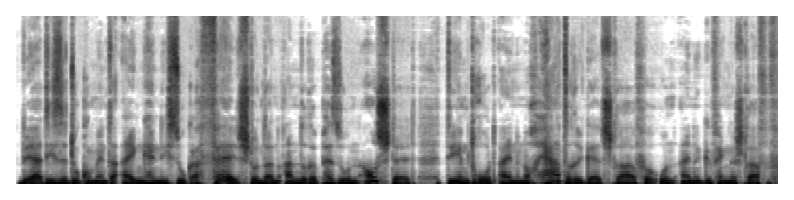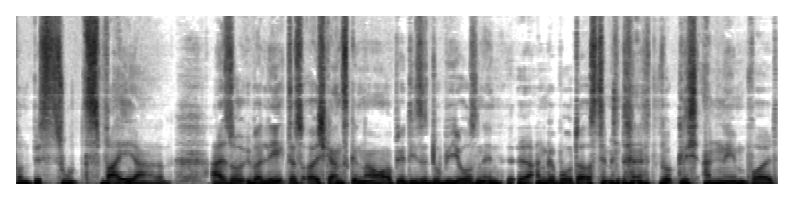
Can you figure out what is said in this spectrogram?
Wer diese Dokumente eigenhändig sogar fälscht und an andere Personen ausstellt, dem droht eine noch härtere Geldstrafe und eine Gefängnisstrafe von bis zu zwei Jahren. Also überlegt es euch ganz genau, ob ihr diese dubiosen äh, Angebote aus dem wirklich annehmen wollt,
